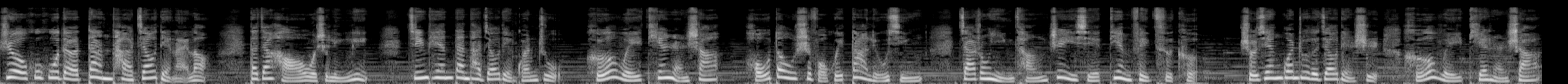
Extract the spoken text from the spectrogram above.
热乎乎的蛋挞焦点来了，大家好，我是玲玲。今天蛋挞焦点关注何为天然沙，猴痘是否会大流行？家中隐藏这些电费刺客。首先关注的焦点是何为天然沙。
